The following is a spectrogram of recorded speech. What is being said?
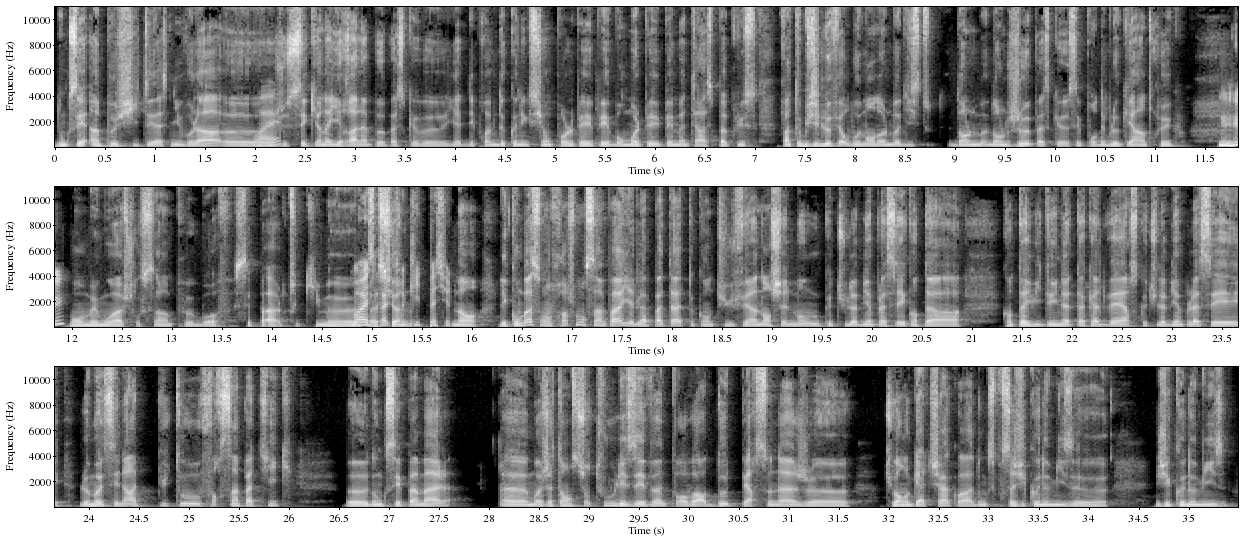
Donc c'est un peu cheaté à ce niveau-là. Euh, Ouais. Je sais qu'il y en a, ils râlent un peu parce que euh, il y a des problèmes de connexion pour le PVP. Bon, moi le PVP m'intéresse pas plus. Enfin, t'es obligé de le faire au bout d'un moment dans le mode dans le dans le jeu parce que c'est pour débloquer un truc. Mhm. Bon, mais moi je trouve ça un peu bof. C'est pas le truc qui me ouais, c'est pas le truc qui te passionne. Non, les combats sont franchement sympas. Il y a de la patate quand tu fais un enchaînement, que tu l'as bien placé, quand t'as quand t'as évité une attaque adverse, que tu l'as bien placé. Le mode scénar est plutôt fort sympathique, euh, donc c'est pas mal. Euh, moi, j'attends surtout les events pour avoir d'autres personnages, euh, tu vois, en gacha quoi. Donc c'est pour ça que j'économise, j'économise.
